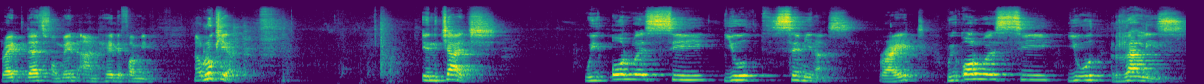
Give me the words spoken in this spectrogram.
right? That's for men and head the family. Now look here. In church, we always see youth seminars, right? We always see youth rallies.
